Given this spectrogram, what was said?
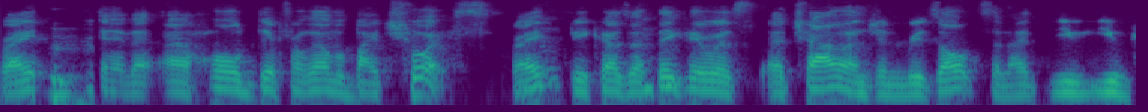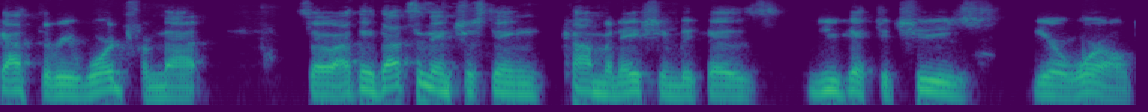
right? Mm-hmm. at a, a, whole different level by choice right? Mm-hmm. because i think there was a challenge in results and I, you you got the reward from that. So i think that's an interesting combination because you get to choose your world.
